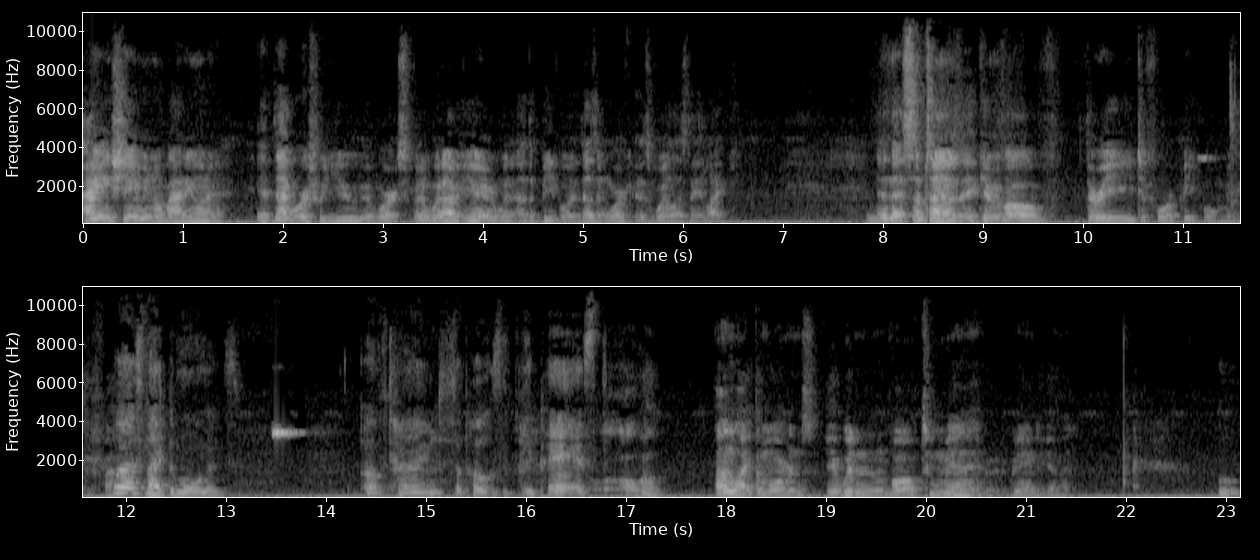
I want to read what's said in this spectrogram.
I ain't shaming nobody on it. If that works for you, it works. But what I'm hearing with other people, it doesn't work as well as they like. And that sometimes it can involve three to four people, maybe five. Well, it's like the Mormons of times supposedly past. Oh, well, unlike the Mormons, it wouldn't involve two men being together. Ooh,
